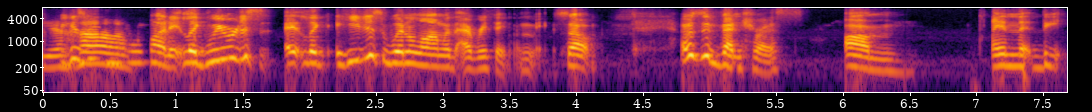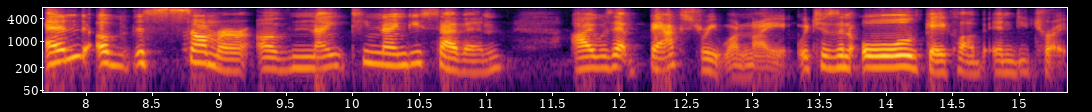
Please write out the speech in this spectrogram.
yeah. because we had no money. Like we were just like he just went along with everything with me. So I was adventurous. Um, and the end of the summer of 1997 I was at Backstreet one night, which is an old gay club in Detroit.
